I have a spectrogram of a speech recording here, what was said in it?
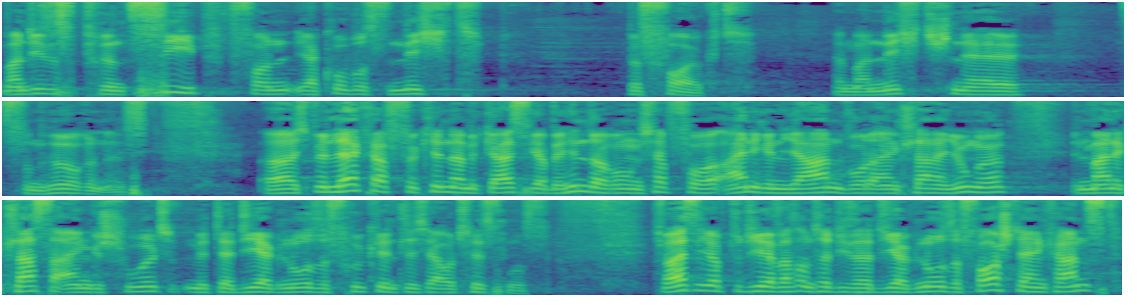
man dieses Prinzip von Jakobus nicht befolgt, wenn man nicht schnell zum Hören ist. Äh, ich bin Lehrkraft für Kinder mit geistiger Behinderung. Ich habe vor einigen Jahren wurde ein kleiner Junge in meine Klasse eingeschult mit der Diagnose frühkindlicher Autismus. Ich weiß nicht, ob du dir was unter dieser Diagnose vorstellen kannst.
